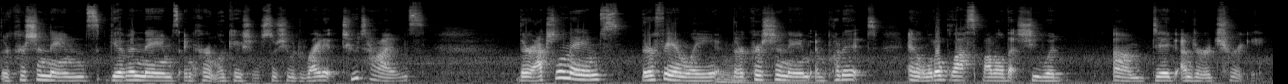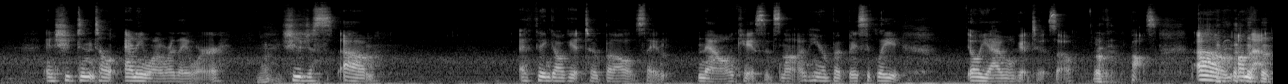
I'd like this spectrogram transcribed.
their Christian names, given names, and current locations. So she would write it two times their actual names, their family, their Christian name, and put it in a little glass bottle that she would um, dig under a tree. And she didn't tell anyone where they were. Nice. She just, um, I think I'll get to it, but I'll say now in case it's not in here. But basically, oh yeah, I will get to it. So Okay. pause um, on that.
